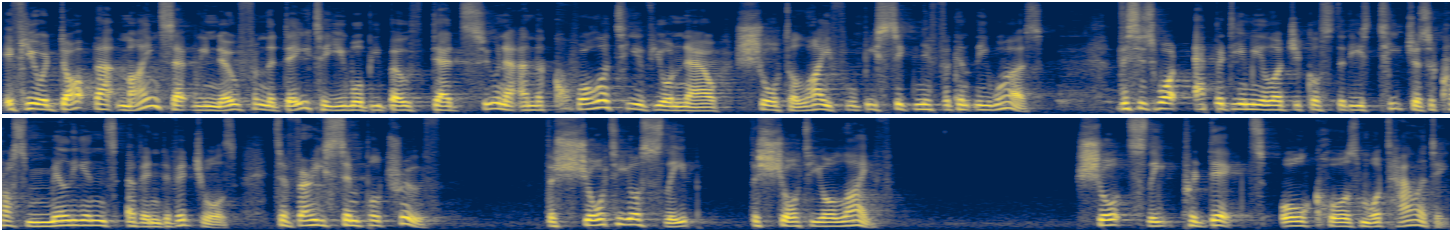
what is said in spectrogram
If you adopt that mindset, we know from the data you will be both dead sooner and the quality of your now shorter life will be significantly worse. This is what epidemiological studies teach us across millions of individuals. It's a very simple truth. The shorter your sleep, the shorter your life. Short sleep predicts all cause mortality.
